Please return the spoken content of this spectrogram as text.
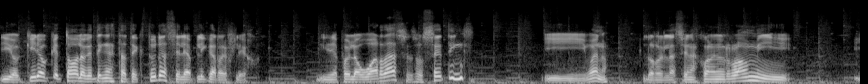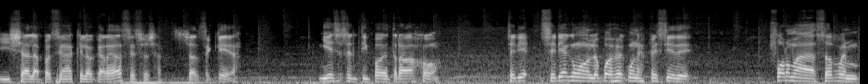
Digo, quiero que todo lo que tenga esta textura se le aplique reflejo. Y después lo guardas, esos settings, y bueno, lo relacionas con el ROM y, y ya la próxima vez que lo cargas, eso ya, ya se queda. Y ese es el tipo de trabajo. Sería, sería como lo puedes ver como una especie de forma de hacer rem-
